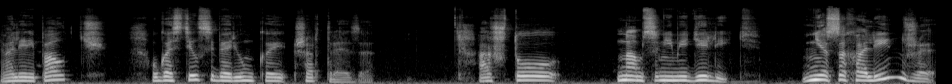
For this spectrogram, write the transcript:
Валерий Павлович угостил себя рюмкой шартреза. А что нам с ними делить? Не Сахалин же?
